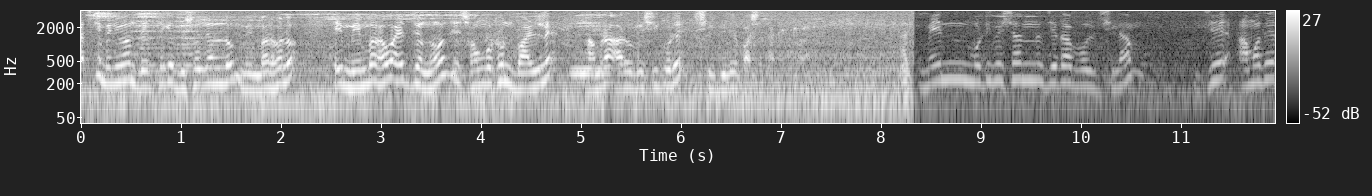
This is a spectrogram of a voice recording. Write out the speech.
আজকে মিনিমাম দেড় থেকে দুশো জন লোক মেম্বার হলো। এই মেম্বার হওয়ার জন্য যে সংগঠন বাড়লে আমরা আরও বেশি করে শিল্পীদের পাশে থাকতে পারি মেন মোটিভেশন যেটা বলছিলাম যে আমাদের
